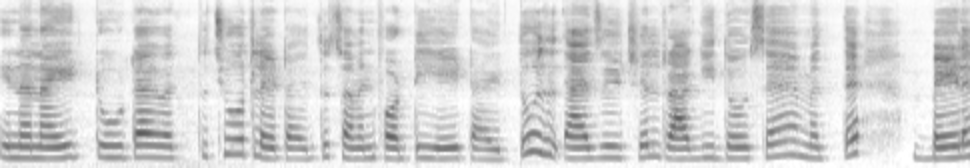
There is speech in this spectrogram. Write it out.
ಇನ್ನು ನೈಟ್ ಊಟ ಇವತ್ತು ಚೂರು ಲೇಟ್ ಆಯಿತು, ಸೆವೆನ್ ಫಾರ್ಟಿ ಏಯ್ಟ್ ಆಯಿತು. ಆ್ಯಸ್ ಯೂಶ್ವಲ್ ರಾಗಿ ದೋಸೆ ಮತ್ತು ಬೇಳೆ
